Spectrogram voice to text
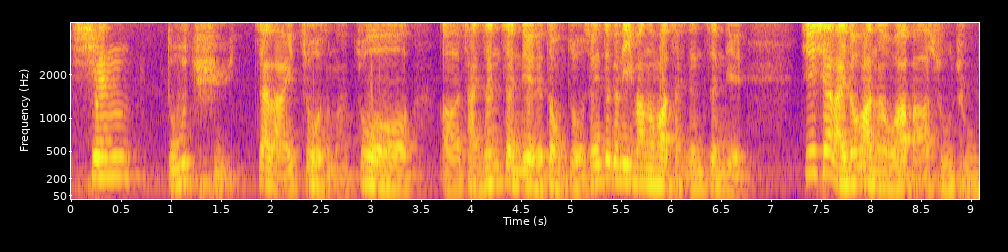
先读取，再来做什么？做呃产生阵列的动作。所以这个地方的话产生阵列。接下来的话呢，我要把它输出。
